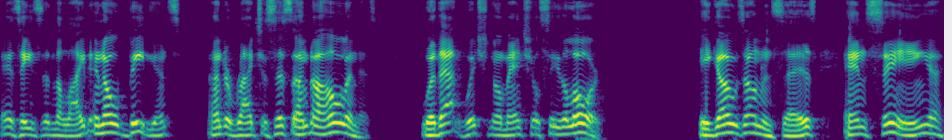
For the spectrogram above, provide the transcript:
as he's in the light, and obedience unto righteousness, unto holiness, without which no man shall see the Lord. He goes on and says, And seeing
